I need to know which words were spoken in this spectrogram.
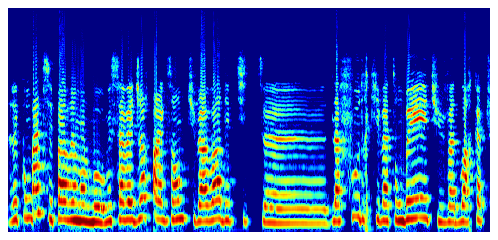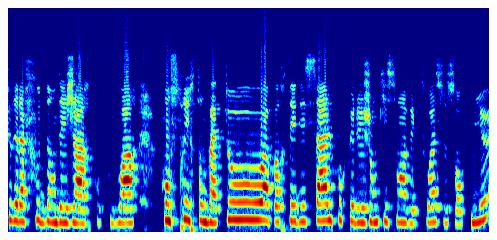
les combattre, c'est pas vraiment le mot, mais ça va être genre, par exemple, tu vas avoir des petites, euh, de la foudre qui va tomber, et tu vas devoir capturer la foudre dans des jars pour pouvoir construire ton bateau, apporter des salles pour que les gens qui sont avec toi se sentent mieux.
